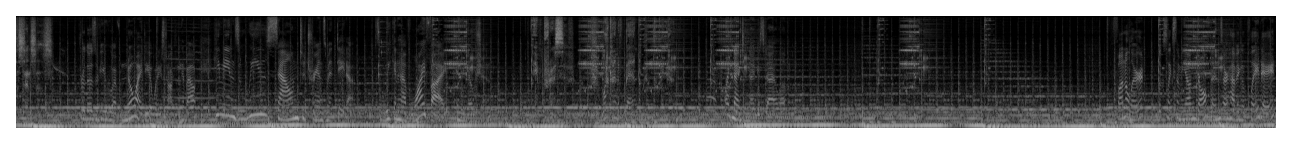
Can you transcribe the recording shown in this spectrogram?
Transmit from other sensors. For those of you who have no idea what he's talking about, he means we use sound to transmit data. So we can have Wi Fi in the ocean. Impressive. What kind of bandwidth do we get? Like 1990s dial up. Fun alert. Looks like some young dolphins are having a play date.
